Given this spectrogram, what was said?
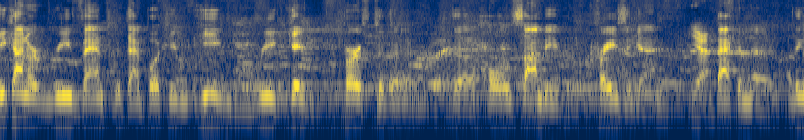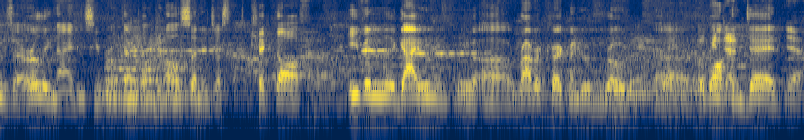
He kind of revamped with that book. He he re gave birth to the the whole zombie craze again. Yeah. Back in the I think it was the early '90s, he wrote that book, and all of a sudden it just kicked off. Even the guy who uh, Robert Kirkman, who wrote uh, The Walking Dead. Dead, Yeah.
